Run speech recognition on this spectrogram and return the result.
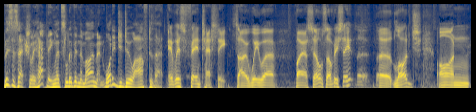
this is actually happening. Let's live in the moment. What did you do after that? It was fantastic. So we were by ourselves, obviously, at the, the lodge on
